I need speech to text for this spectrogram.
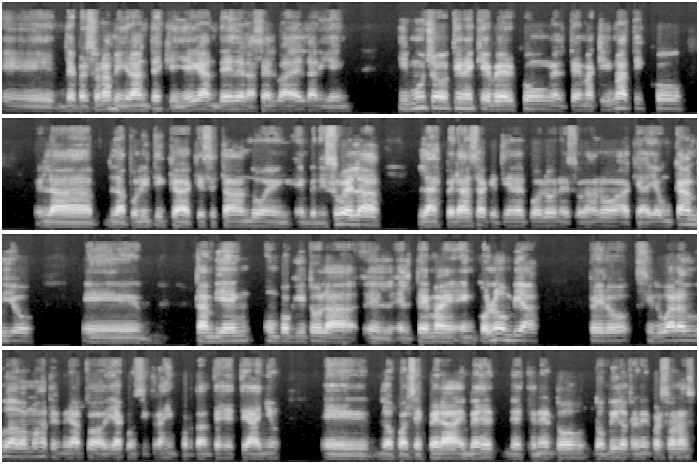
eh, de personas migrantes que llegan desde la selva del Darién y mucho tiene que ver con el tema climático, la, la política que se está dando en, en, Venezuela, la esperanza que tiene el pueblo venezolano a que haya un cambio, eh, también un poquito la, el, el, tema en, Colombia, pero sin lugar a duda vamos a terminar todavía con cifras importantes este año, eh, lo cual se espera en vez de, de tener 2.000 o 3.000 personas,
